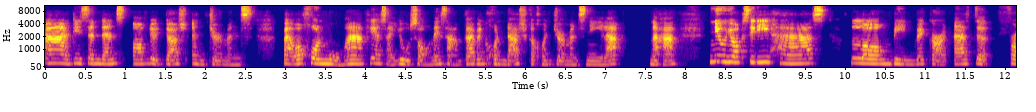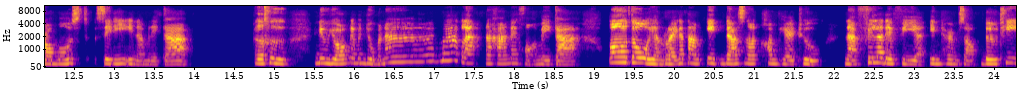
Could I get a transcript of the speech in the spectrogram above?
are descendants of the Dutch and Germans แปลว่าคนหมู่มากที่อาศัยอยู่สองในสามกลายเป็นคน Dutch กับคน Germans นี่ละนะคะ New York City has long been regarded as the foremost city in America ก็คือนิวยอร์กเนี่ยมันอยู่มานานมากแล้วนะคะในของอเมริกา although อย่างไรก็ตาม it does not compare to นะ Philadelphia in terms of beauty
